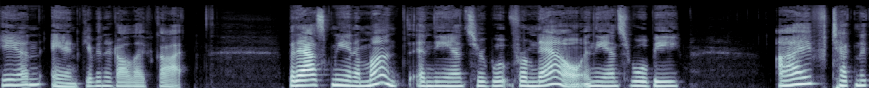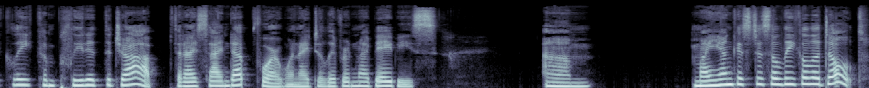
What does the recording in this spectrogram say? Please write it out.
can and giving it all I've got. But ask me in a month, and the answer will, from now, and the answer will be I've technically completed the job that I signed up for when I delivered my babies. Um, my youngest is a legal adult.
